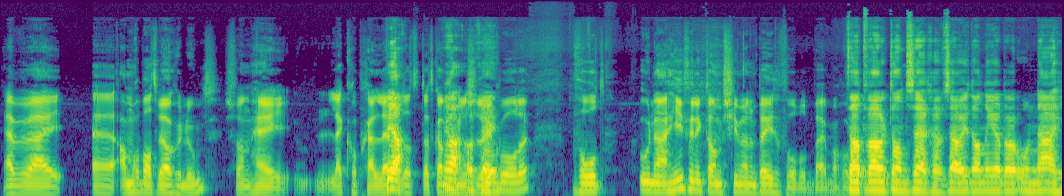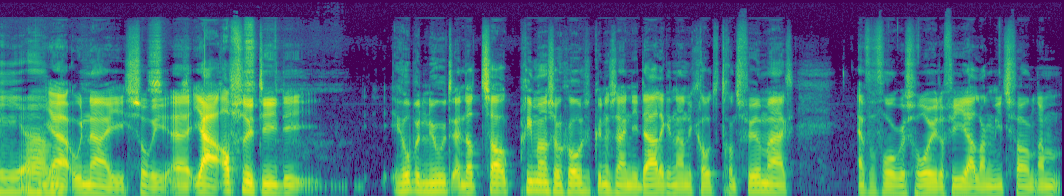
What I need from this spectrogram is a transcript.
hebben wij uh, Amrabat wel genoemd. Dus van, hey, lekker op gaan letten, dat, dat kan nog wel eens okay. leuk worden. Bijvoorbeeld Unahi vind ik dan misschien wel een beter voorbeeld bij me. Dat wou ik dan zeggen. Zou je dan eerder Unahi... Um... Ja, Unahi, sorry. Uh, ja, absoluut. Die, die, heel benieuwd. En dat zou ook prima zo'n gozer kunnen zijn die dadelijk een de grote transfer maakt. En vervolgens hoor je er vier jaar lang niets van. Dan,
